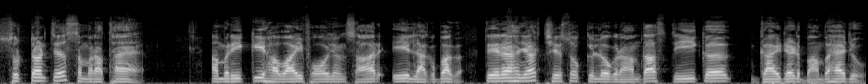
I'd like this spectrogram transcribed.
ਸੁੱਟਣ 'ਚ ਸਮਰੱਥ ਹੈ। ਅਮਰੀਕੀ ਹਵਾਈ ਫੌਜ ਅਨੁਸਾਰ ਇਹ ਲਗਭਗ 13600 ਕਿਲੋਗ੍ਰਾਮ ਦਾ ਸਟੀਕ ਗਾਈਡਡ ਬੰਬ ਹੈ ਜੋ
